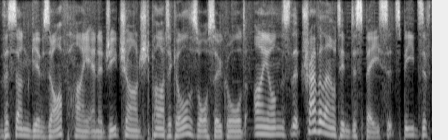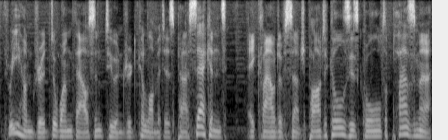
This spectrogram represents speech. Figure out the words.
The Sun gives off high energy charged particles, also called ions, that travel out into space at speeds of 300 to 1200 kilometers per second. A cloud of such particles is called plasma.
